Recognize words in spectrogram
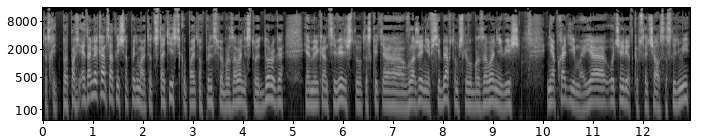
так сказать, это американцы отлично понимают эту статистику, поэтому, в принципе, образование стоит дорого, и американцы верят, что, так сказать, а, вложение в себя, в том числе в образование, вещь необходимая. Я очень редко встречался с людьми,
